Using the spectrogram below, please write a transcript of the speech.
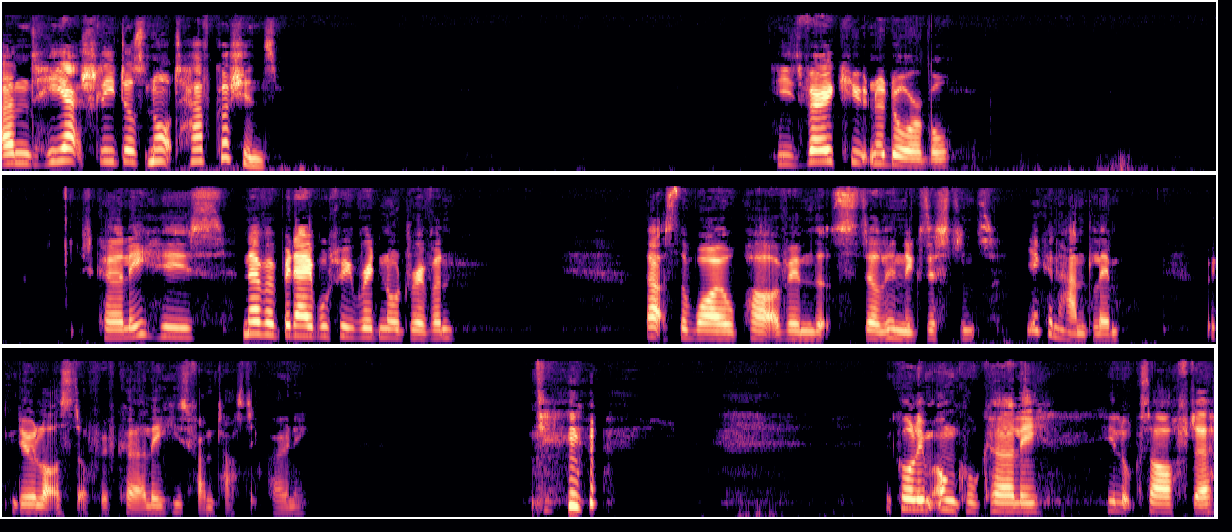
And he actually does not have Cushing's. He's very cute and adorable. He's curly. He's never been able to be ridden or driven. That's the wild part of him that's still in existence. You can handle him. We can do a lot of stuff with Curly. He's a fantastic pony. we call him Uncle Curly. He looks after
